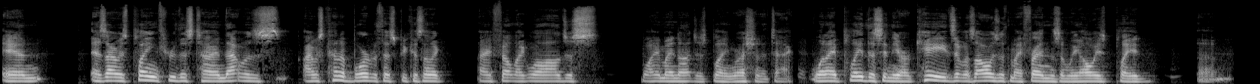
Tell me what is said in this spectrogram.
and as I was playing through this time, that was I was kind of bored with this because I'm like I felt like, well, I'll just why am I not just playing Rush'n Attack? When I played this in the arcades, it was always with my friends, and we always played um,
